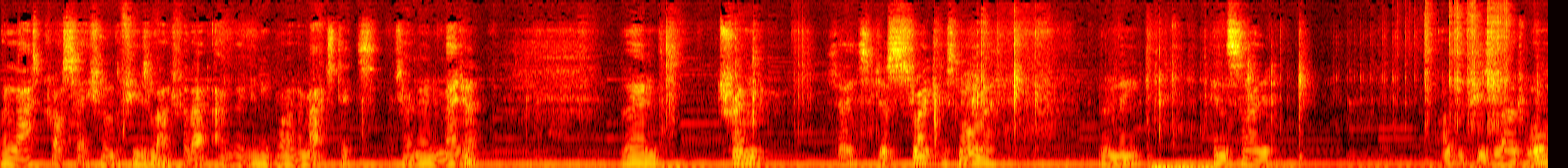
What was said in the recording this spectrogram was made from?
the last cross section of the fuselage. For that I'm going to need one of the matchsticks which I'm going to measure. Then trim so it's just slightly smaller than the inside of the fuselage wall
